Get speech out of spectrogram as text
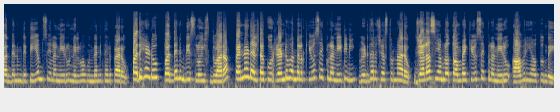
పద్దెనిమిది టీఎంసీల నీరు నిల్వ ఉందని తెలిపారు. పదిహేడు పద్దెనిమిది స్లూయిస్ ద్వారా పెన్నా డెల్టాకు రెండు వందల క్యూసెక్కుల నీటిని విడుదల చేస్తున్నారు. జలాశయంలో తొంభై క్యూసెక్కుల నీరు ఆవిరి అవుతుంది.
